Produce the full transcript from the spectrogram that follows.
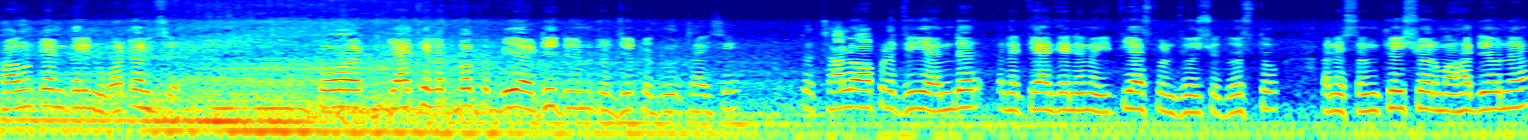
ફાઉન્ટેન કરીને હોટલ છે, તો ત્યાંથી લગભગ બે અઢી કિલોમીટર જેટલું દૂર થાય છે. તો ચાલો આપણે જઈએ અંદર અને ત્યાં જઈને એનો ઇતિહાસ પણ જોઈશું દોસ્તો. અને શંખેશ્વર મહાદેવના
